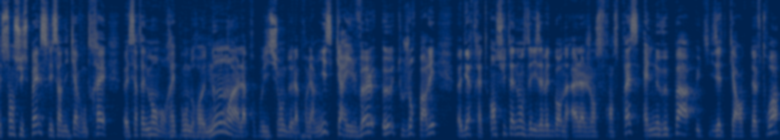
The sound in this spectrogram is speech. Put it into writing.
sans suspense, les syndicats vont très certainement répondre non à la proposition de la Première ministre, car ils veulent, eux, toujours parler des retraites. Ensuite, annonce d'Elisabeth Borne à l'agence France Presse, elle ne veut pas utiliser de 49.3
